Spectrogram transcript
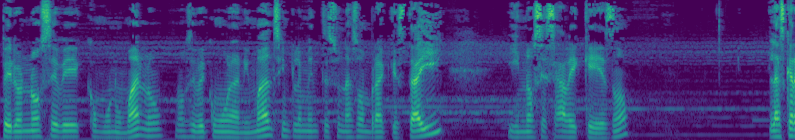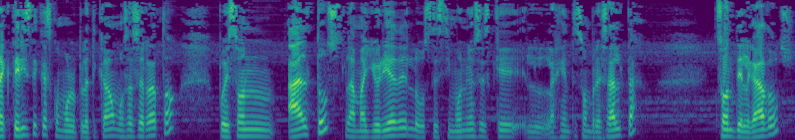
pero no se ve como un humano, no se ve como un animal, simplemente es una sombra que está ahí y no se sabe qué es, ¿no? Las características, como lo platicábamos hace rato, pues son altos. La mayoría de los testimonios es que la gente sombra es alta. Son delgados.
